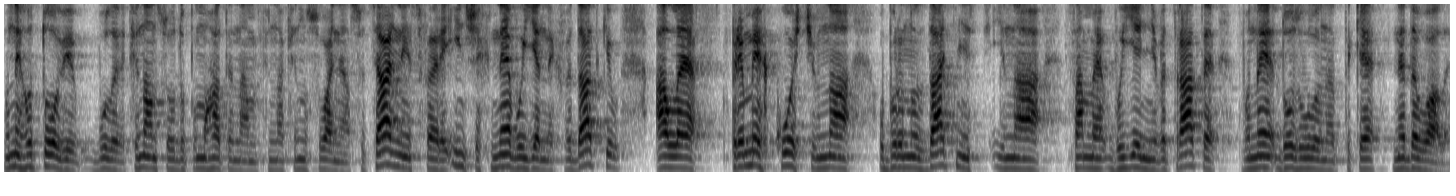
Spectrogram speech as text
вони готові були фінансово допомагати нам на фінансування соціальної сфери, інших невоєнних видатків, але прямих коштів на обороноздатність і на саме воєнні витрати вони дозволу на таке не давали.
